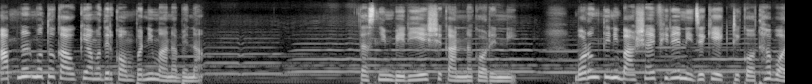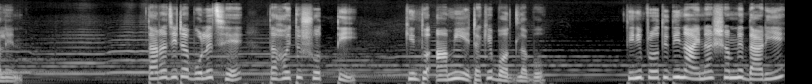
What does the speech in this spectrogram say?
আপনার মতো কাউকে আমাদের কোম্পানি মানাবে না। তাসনিম বেরিয়ে এসে কান্না করেননি, বরং তিনি বাসায় ফিরে নিজেকে একটি কথা বলেন। তারা যেটা বলেছে, তা হয়তো সত্যি, কিন্তু আমি এটাকে বদলাবো। তিনি প্রতিদিন আয়নার সামনে দাঁড়িয়ে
